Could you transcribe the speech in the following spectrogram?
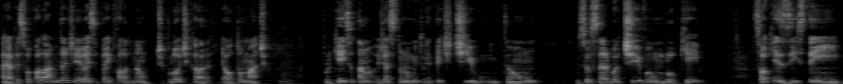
Aí a pessoa fala, ah, me dá dinheiro. Aí você pega e fala, não, tipo, logo de cara, é automático. Porque isso tá, já se tornou muito repetitivo. Então, o seu cérebro ativa um bloqueio. Só que existem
